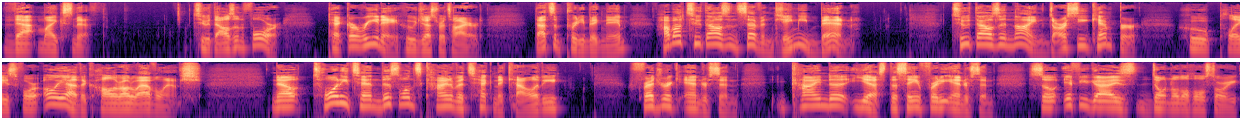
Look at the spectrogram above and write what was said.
that Mike Smith. 2004, Pekka Rinne, who just retired. That's a pretty big name. How about 2007, Jamie Benn? 2009, Darcy Kuemper, who plays for, oh yeah, the Colorado Avalanche. Now, 2010, this one's kind of a technicality. Frederik Andersen. Kinda, yes, the same Freddie Andersen. So if you guys don't know the whole story,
